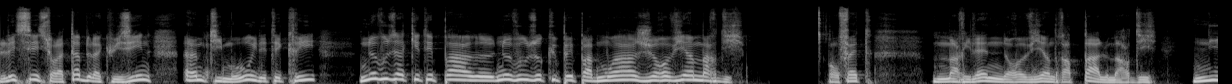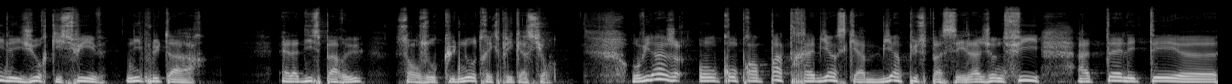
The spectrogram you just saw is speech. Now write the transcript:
laissé sur la table de la cuisine un petit mot. Il est écrit Ne vous inquiétez pas, euh, ne vous occupez pas de moi, je reviens mardi. En fait, Marilène ne reviendra pas le mardi, ni les jours qui suivent, ni plus tard. Elle a disparu sans aucune autre explication. Au village, on ne comprend pas très bien ce qui a bien pu se passer. La jeune fille a-t-elle été euh,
